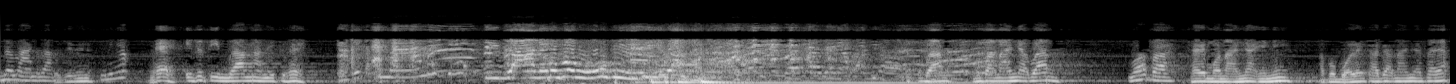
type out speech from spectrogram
Udah mana bang? Sebelah sini nih. Ini yuk. Eh, itu timbangan itu, eh. Kita ke mana sih? Timbangan emang gua mobil, timbang. Bang, numpang nanya bang. Mau apa? Saya mau nanya ini, apa boleh kagak nanya saya?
